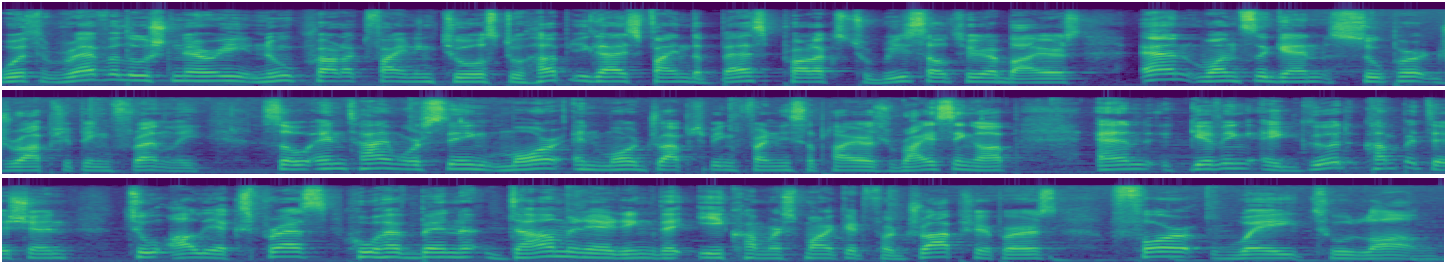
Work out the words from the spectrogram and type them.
with revolutionary new product finding tools to help you guys find the best products to resell to your buyers and once again super dropshipping friendly. So in time we're seeing more and more dropshipping friendly suppliers rising up and giving a good competition to AliExpress who have been dominating the e-commerce market for dropshippers for way too long.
